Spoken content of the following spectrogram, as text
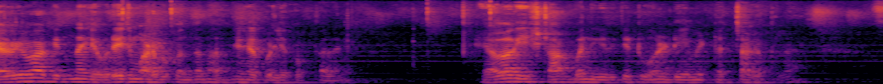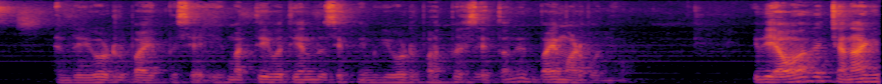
ಯಾವ್ಯಾವಾಗ ಇದನ್ನ ಎವರೇಜ್ ಮಾಡಬೇಕು ಅಂತ ಅದನ್ನೇ ಹೇಳ್ಕೊಡ್ಲಿಕ್ಕೆ ಹೋಗ್ತಾ ಇದ್ದಾನೆ. ಯಾವಾಗ ಈ ಸ್ಟಾಕ್ ಬಂದು ಈ ರೀತಿ ಟೂ ಹಂಡ್ರೆಡ್ ಎಂ ಟಚ್ ಆಗುತ್ತಲ್ಲ? ಅಂದರೆ ಏಳು ರೂಪಾಯಿ ಹತ್ತು ಪೈಸೆ. ಈಗ ಮತ್ತೆ ಇವತ್ತು ಏನು ಸಿಕ್ತು ನಿಮಗೆ ಏಳು ರೂಪಾಯಿ, ಹತ್ತು ಪೈಸೆ ಇತ್ತು ಅಂದರೆ ಬೈ ಮಾಡ್ಬೋದು ನೀವು. ಇದು ಯಾವಾಗ ಚೆನ್ನಾಗಿ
